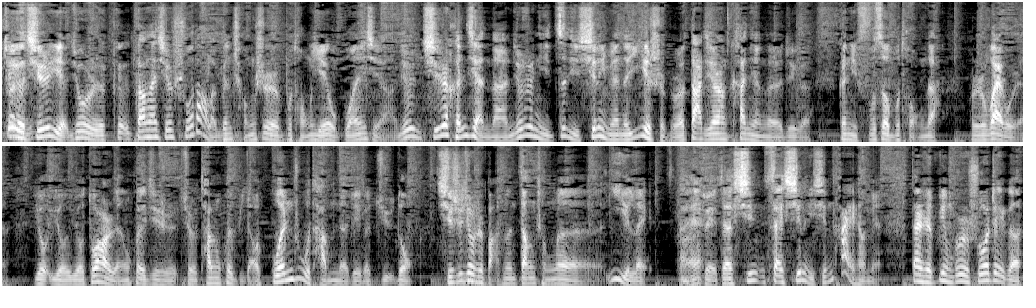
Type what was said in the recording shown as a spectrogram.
这个其实也就是跟刚才其实说到了，跟城市不同也有关系啊。就是其实很简单，就是你自己心里面的意识，比如说大街上看见个这个跟你肤色不同的，或者是外国人，有有有多少人会就是就是他们会比较关注他们的这个举动，其实就是把他们当成了异类。哎对，在心在心理心态上面，但是并不是说这个，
